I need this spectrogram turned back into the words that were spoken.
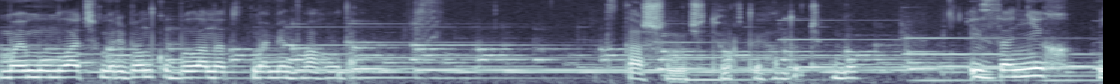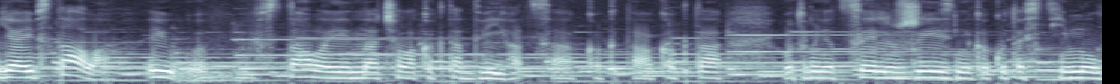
Моему младшему ребенку было на тот момент два года. Старшему четвертый годочек был. Из-за них я и встала, и э, встала и начала как-то двигаться, как-то, как-то, вот у меня цель в жизни, какой-то стимул,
